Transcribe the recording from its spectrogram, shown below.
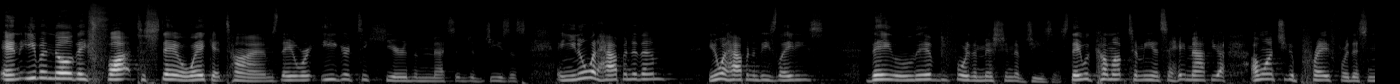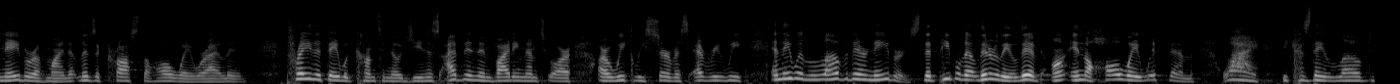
And even though they fought to stay awake at times, they were eager to hear the message of Jesus. And you know what happened to them? You know what happened to these ladies? They lived for the mission of Jesus. They would come up to me and say, Hey, Matthew, I, I, want you to pray for this neighbor of mine that lives across the hallway where I live. Pray that they would come to know Jesus. I've been inviting them to our, our weekly service every week, and they would love their neighbors, the people that literally lived on, in the hallway with them. Why? Because they loved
